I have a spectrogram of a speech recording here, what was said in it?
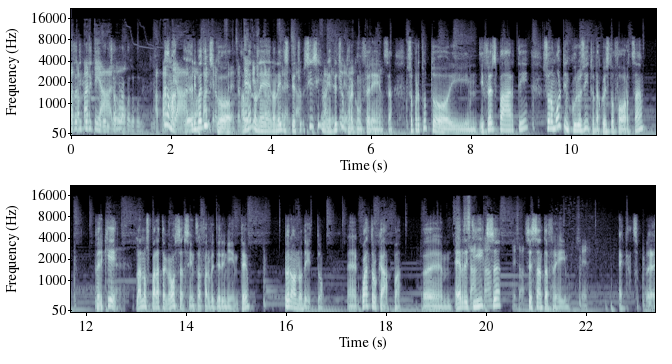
Esatto, di a parte positivo, Halo, diciamo una cosa positiva. A parte No, ma Halo, eh, a parte ribadisco, a te me non è, non è dispiaciuto. Sì, sì, Ah, mi è piaciuta la conferenza. Soprattutto i, i first party. Sono molto incuriosito da questo Forza perché Eh, l'hanno sparata grossa senza far vedere niente. Però hanno detto eh, 4K, ehm, RTX, 60? Esatto. 60 frame. Sì. Eh, cazzo. eh.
